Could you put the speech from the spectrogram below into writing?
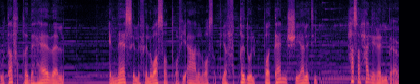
وتفقد هذا الناس اللي في الوسط وفي أعلى الوسط يفقدوا ال potentiality حصل حاجة غريبة قوي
